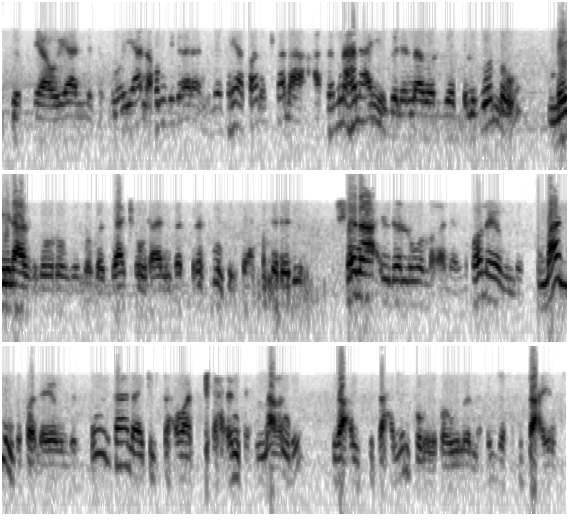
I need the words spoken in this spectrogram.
ኢትዮጵያውያን ንፍትሒ ወያነ ክምዝገረ ንኤርትርያ ፋነቀላ ዓሰብ ናህና እዩ ገለ እናበሉ ዘብሉ ዘለዉ፣ ሜላ ዝገብሮ ዘሎ መጋጨው ዳኣ እንበር ፕረስን ክልቲኣን ክሰደድዩ ሸና እዩ ዘለዎ መቐለ ዝኾነ የብሉ ማንም ዝኾነ የብሉ ሶንታ ናይ ክልተ ኣሕዋት ቅሕንቲ ሕማቕ እንዲ ስጋዕ ዝፍታሕ ግን ከምኡ ይኸውን ኣሎ ሕጂ ክፍታሕ እዩ ንሱ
